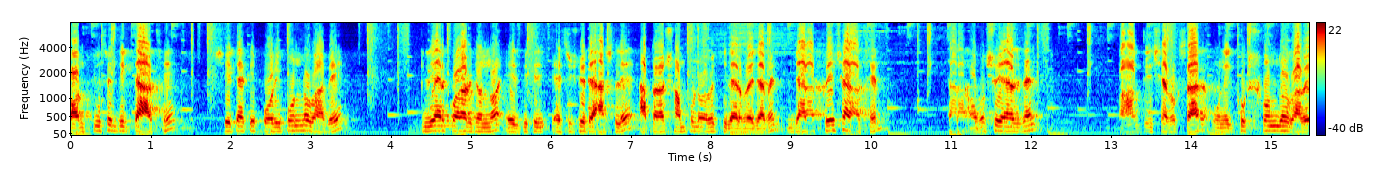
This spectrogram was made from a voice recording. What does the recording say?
কনফিউজের দিকটা আছে, সেটাকে পরিপূর্ণভাবে ক্লিয়ার করার জন্য এসবিসি অ্যাসোসিয়েটে আসলে আপনারা সম্পূর্ণভাবে ক্লিয়ার হয়ে যাবেন। যারা ফ্রেশার আছেন, তারা অবশ্যই আসবেন। বাহাউদ্দিন সেবক স্যার, উনি খুব সুন্দরভাবে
